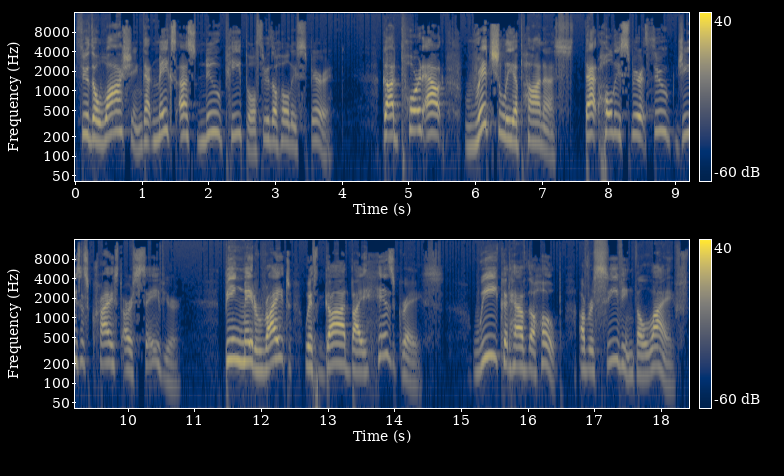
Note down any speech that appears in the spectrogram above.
through the washing that makes us new people through the Holy Spirit. God poured out richly upon us that Holy Spirit through Jesus Christ our Savior. Being made right with God by His grace, we could have the hope of receiving the life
